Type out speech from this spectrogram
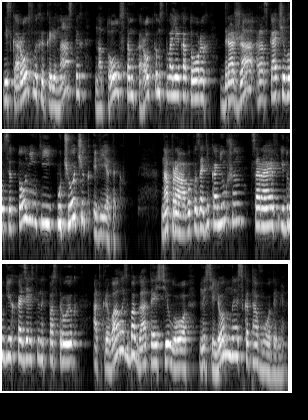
низкорослых и коренастых, на толстом, коротком стволе которых, дрожа, раскачивался тоненький пучочек веток. Направо, позади конюшен, сараев и других хозяйственных построек, открывалось богатое село, населенное скотоводами.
